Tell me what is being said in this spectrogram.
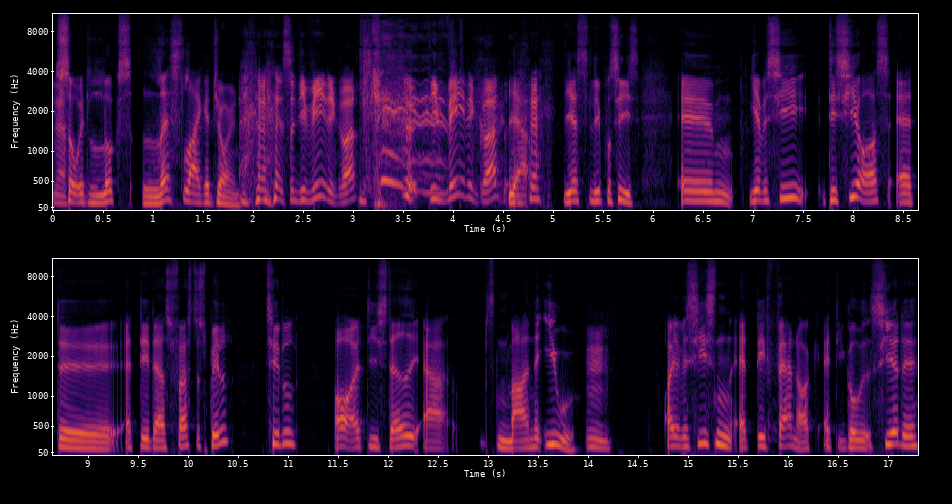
Ja. so it looks less like a joint. så de ved det godt. De ved det godt. ja, yes, lige præcis. Øhm, jeg vil sige, det siger også, at, øh, at det er deres første spil, titel, og at de stadig er sådan meget naive. Mm. Og jeg vil sige sådan, at det er fair nok, at de går ud og siger det,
